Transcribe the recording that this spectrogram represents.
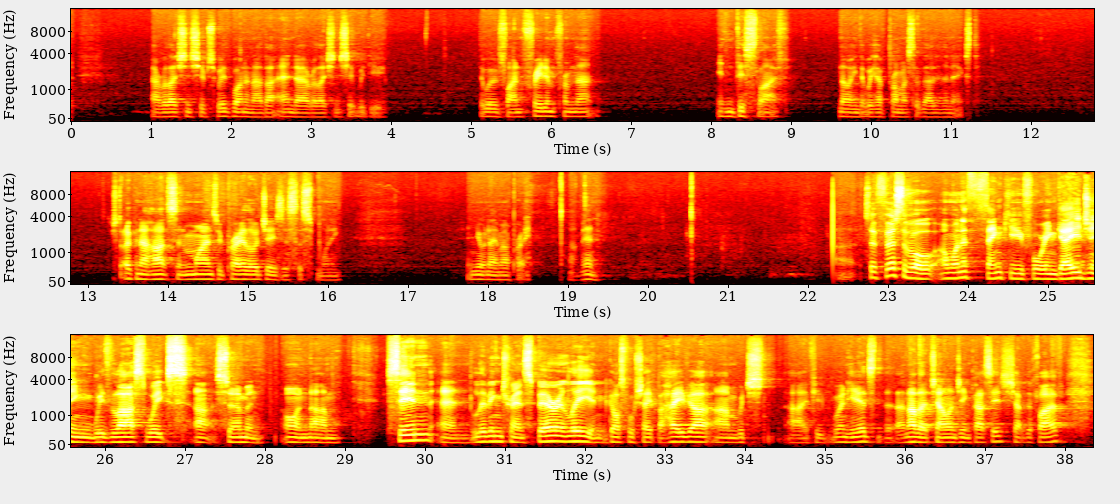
our relationships with one another, and our relationship with you. That we would find freedom from that in this life, knowing that we have promise of that in the next. Just open our hearts and minds, we pray, Lord Jesus, this morning. In your name I pray. Amen. Uh, so, first of all, I want to thank you for engaging with last week's uh, sermon on um, sin and living transparently in gospel shaped behavior, um, which, uh, if you weren't here, it's another challenging passage, chapter 5.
